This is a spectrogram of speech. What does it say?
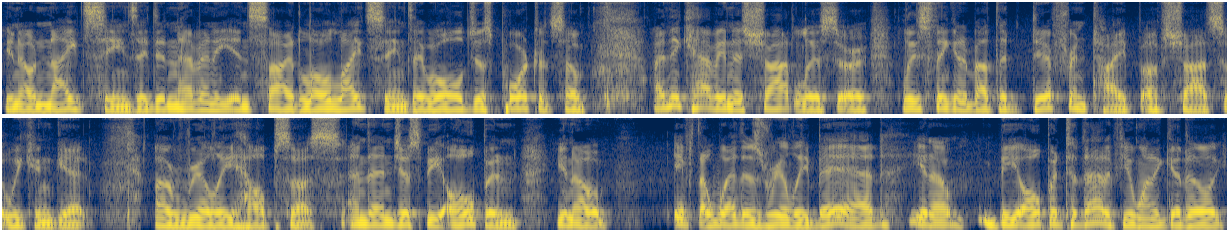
you know, night scenes. They didn't have any inside low light scenes. They were all just portraits. So I think having a shot list or at least thinking about the different type of shots that we can get uh, really helps us. And then just be open, you know, if the weather's really bad, you know, be open to that. If you want to get a,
